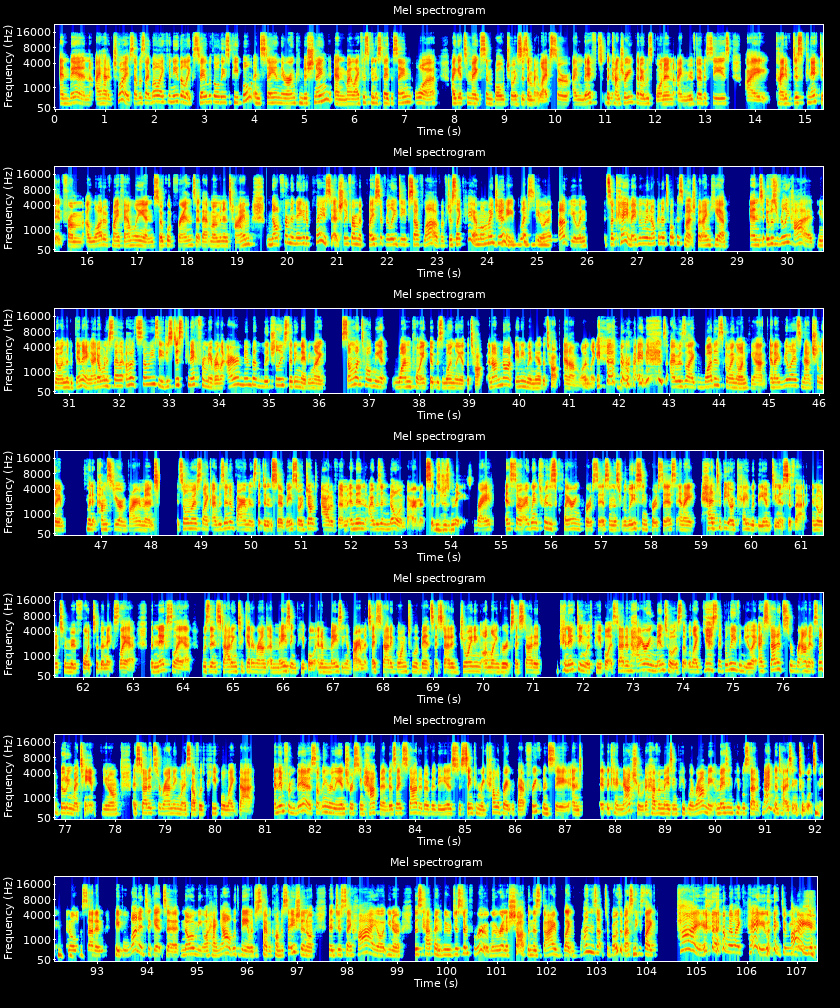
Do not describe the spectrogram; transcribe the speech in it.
And then I had a choice. I was like, well, I can either like stay with all these people and stay in their own conditioning and my life is going to stay the same, or I get to make some bold choices in my life. So I left the country that I was born in. I moved overseas. I kind of disconnected from a lot of my family and so called friends at that moment in time, not from a negative place, actually from a place of really deep self love, of just like, hey, I'm on my journey. Bless you. Mm-hmm. I love you. And it's okay. Maybe we're not going to talk as much, but I'm here. And it was really hard, you know, in the beginning. I don't want to say like, oh, it's so easy, just disconnect from everyone. Like I remember literally sitting there being like, someone told me at one point it was lonely at the top, and I'm not anywhere near the top, and I'm lonely, mm-hmm. right? So I was like, what is going on here? And I realized naturally when it comes to your environment, it's almost like I was in environments that didn't serve me. So I jumped out of them. And then I was in no environments. It was yeah. just me, right? And so I went through this clearing process and this releasing process, and I had to be okay with the emptiness of that in order to move forward to the next layer. The next layer was then starting to get around amazing people and amazing environments. I started going to events, I started joining online groups, I started connecting with people. I started hiring mentors that were like, yes, I believe in you. Like I started surrounding, I started building my team, you know, I started surrounding myself with people like that. And then from there, something really interesting happened as I started over the years to sync and recalibrate with that frequency. And it became natural to have amazing people around me. Amazing people started magnetizing towards me. And all of a sudden, people wanted to get to know me or hang out with me or just have a conversation or they'd just say hi. Or, you know, this happened. We were just in Peru and we were in a shop and this guy like runs up to both of us and he's like, hi. we're like, hey, like, do we hi. know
